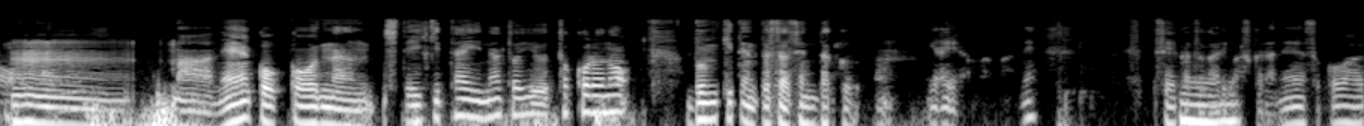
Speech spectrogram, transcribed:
うーん。まあね、こう、こうなんしていきたいなというところの分岐点としては選択。うん、いやいや、まあまあね。生活がありますからね。そこは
